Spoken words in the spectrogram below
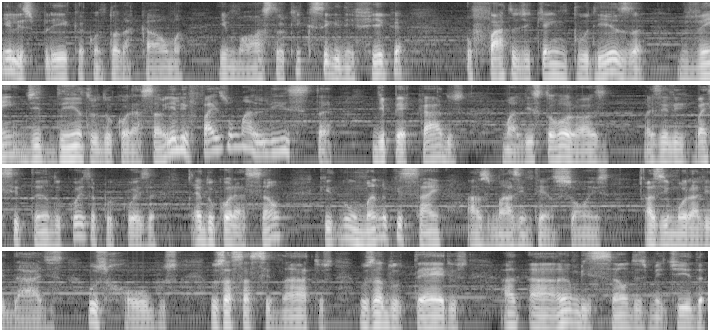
ele explica com toda calma e mostra o que, que significa o fato de que a impureza vem de dentro do coração. E ele faz uma lista de pecados, uma lista horrorosa, mas ele vai citando coisa por coisa. É do coração que, do humano que saem as más intenções, as imoralidades, os roubos, os assassinatos, os adultérios, a, a, ambição desmedida,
